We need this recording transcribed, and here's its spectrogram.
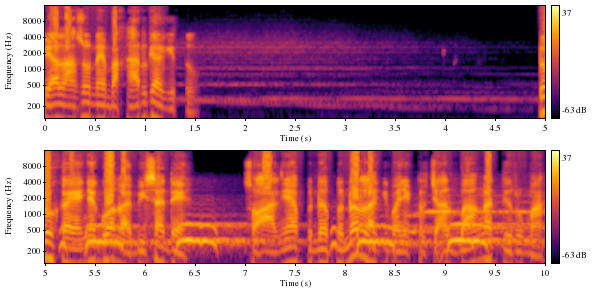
Dia langsung nembak harga gitu. Duh kayaknya gua nggak bisa deh. Soalnya bener-bener lagi banyak kerjaan banget di rumah,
